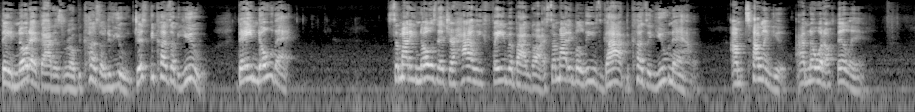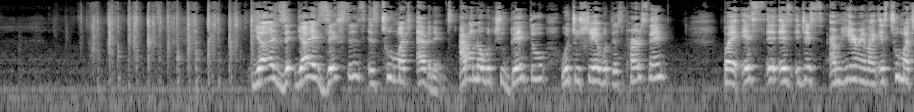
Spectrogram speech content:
They know that God is real because of you, just because of you. They know that. Somebody knows that you're highly favored by God. Somebody believes God because of you now. I'm telling you. I know what I'm feeling. Your, your existence is too much evidence. I don't know what you've been through, what you shared with this person, but it's it, it's it just I'm hearing like it's too much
